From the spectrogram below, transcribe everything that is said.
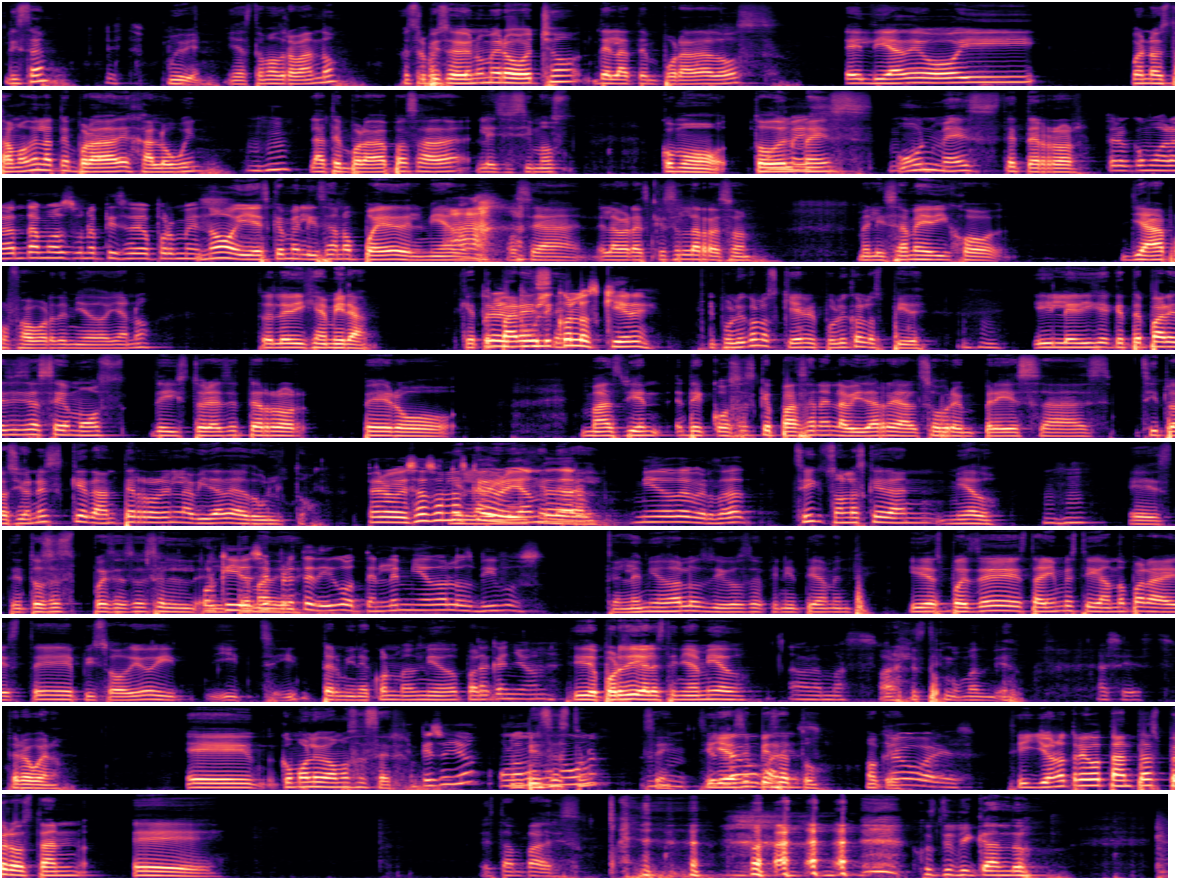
¿Lista? Listo. Muy bien, ya estamos grabando. Nuestro episodio número 8 de la temporada 2. El día de hoy, bueno, estamos en la temporada de Halloween. La temporada pasada les hicimos como todo Un el mes, mes. un mes de terror. Pero como ahora andamos un episodio por mes. No, y es que Melissa no puede del miedo. Ah. O sea, la verdad es que esa es la razón. Melissa me dijo, ya, por favor, de miedo, ya no. Entonces le dije, mira, ¿qué te Pero el parece? público los quiere. El público los quiere, el público los pide. Y le dije, ¿qué te parece si hacemos de historias de terror, pero más bien de cosas que pasan en la vida real sobre empresas, situaciones que dan terror en la vida de adulto? Pero esas son las que la deberían de dar miedo de verdad. Sí, son las que dan miedo. Este, entonces, pues eso es el, el Porque yo tema siempre de- te digo, tenle miedo a los vivos. Tenle miedo a los vivos, definitivamente. Y después de estar investigando para este episodio, y, y sí, terminé con más miedo para... Está cañón. Sí, de por sí ya les tenía miedo, Ahora más. ahora les tengo más miedo. Así es. Pero bueno, eh, ¿cómo le vamos a hacer? ¿Empiezo yo? ¿Uno, ¿Empiezas uno, tú? uno? Sí, si Yo quieres traigo empieza varias. tú. Yo Ok. Traigo varias. Sí, yo no traigo tantas, pero están... eh, están padres. Justificando.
